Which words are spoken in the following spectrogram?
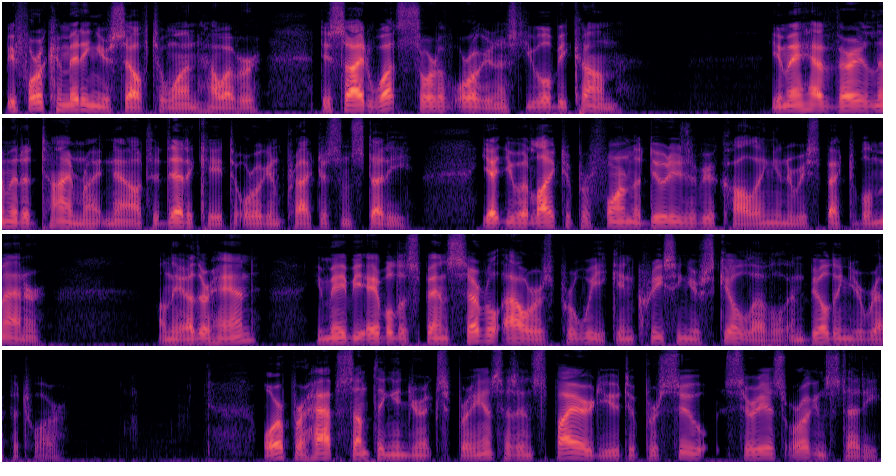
Before committing yourself to one, however, decide what sort of organist you will become. You may have very limited time right now to dedicate to organ practice and study, yet you would like to perform the duties of your calling in a respectable manner. On the other hand, you may be able to spend several hours per week increasing your skill level and building your repertoire. Or perhaps something in your experience has inspired you to pursue serious organ study,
